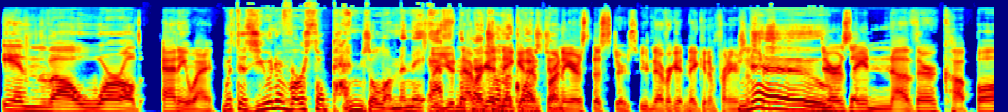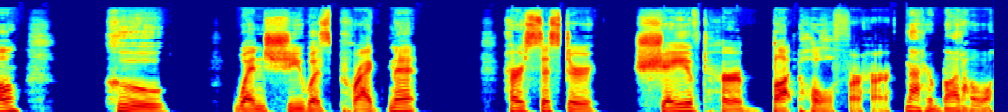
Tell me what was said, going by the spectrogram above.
in the world? Anyway, With this universal pendulum, and they so you'd the never get naked in front of your sisters. You'd never get naked in front of your sisters. No. There's another couple who, when she was pregnant, her sister shaved her butthole for her. Not her butthole.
